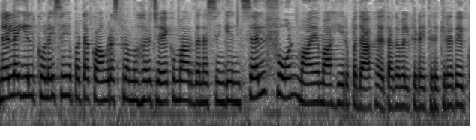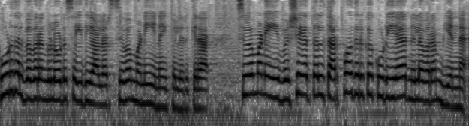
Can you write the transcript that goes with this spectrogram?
நெல்லையில் கொலை செய்யப்பட்ட காங்கிரஸ் பிரமுகர் ஜெயக்குமார் தனசிங்கின் செல்போன் மாயமாகி இருப்பதாக தகவல் கிடைத்திருக்கிறது. கூடுதல் விவரங்களோடு செய்தியாளர் சிவமணி இணைப்பில் இருக்கிறார். சிவமணி இவ்விஷயத்தில் தற்போது இருக்கக்கூடிய நிலவரம் என்ன?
